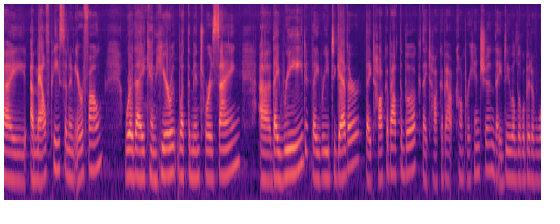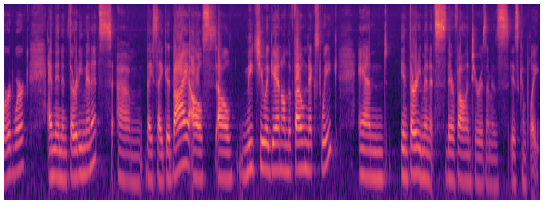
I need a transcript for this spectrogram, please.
a, a mouthpiece and an earphone where they can hear what the mentor is saying. Uh, they read, they read together, they talk about the book, they talk about comprehension, they do a little bit of word work, and then in 30 minutes um, they say goodbye. I'll, I'll meet you again on the phone next week, and in 30 minutes their volunteerism is, is complete.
